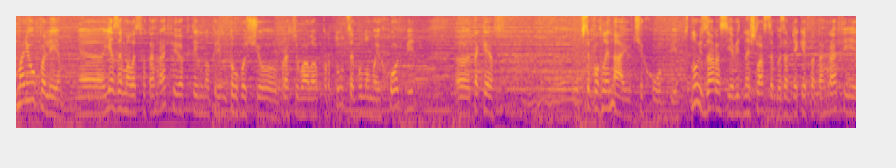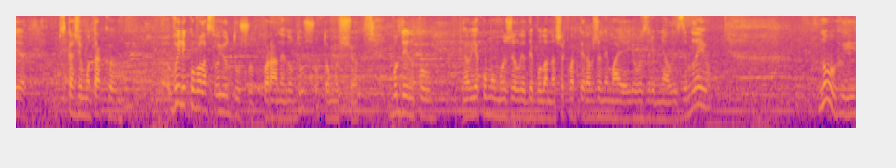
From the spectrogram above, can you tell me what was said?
В Маріуполі е, я займалася фотографією активно, крім того, що працювала в порту. Це було моє хобі, е, таке всепоглинаюче хобі. Ну і зараз я віднайшла себе завдяки фотографії, скажімо так, вилікувала свою душу, поранену душу, тому що будинку, в якому ми жили, де була наша квартира, вже немає, його зрівняли з землею. Ну і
